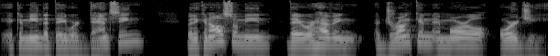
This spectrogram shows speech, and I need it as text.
it can mean that they were dancing, but it can also mean they were having a drunken, immoral orgy.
